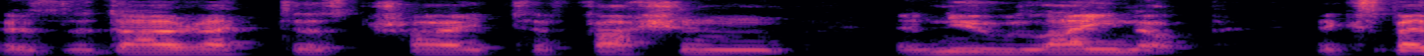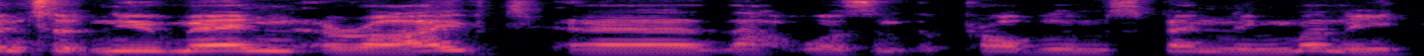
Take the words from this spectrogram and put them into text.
as the directors tried to fashion a new lineup. Expensive new men arrived. Uh, that wasn't the problem spending money,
